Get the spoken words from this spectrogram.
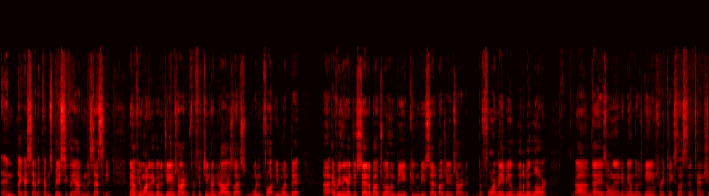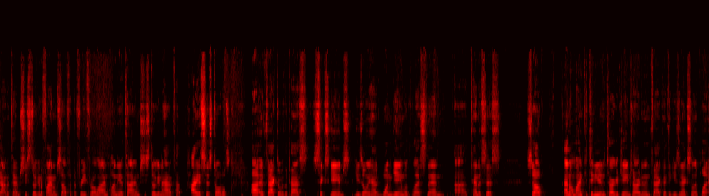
And like I said, it comes basically out of necessity. Now, if you wanted to go to James Harden for $1,500 less, wouldn't fault you one bit. Uh, everything I just said about Joel Embiid can be said about James Harden. The floor may be a little bit lower. Um, that is only going to be on those games where he takes less than 10 shot attempts. He's still going to find himself at the free throw line plenty of times. He's still going to have high assist totals. Uh, in fact, over the past six games, he's only had one game with less than uh, 10 assists. So I don't mind continuing to target James Harden. In fact, I think he's an excellent play.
